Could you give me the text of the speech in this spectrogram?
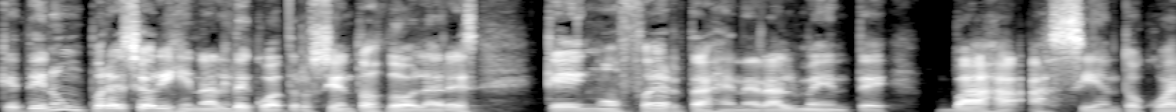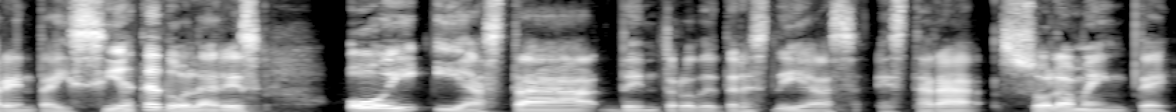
que tiene un precio original de 400 dólares, que en oferta generalmente baja a 147 dólares. Hoy y hasta dentro de tres días estará solamente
